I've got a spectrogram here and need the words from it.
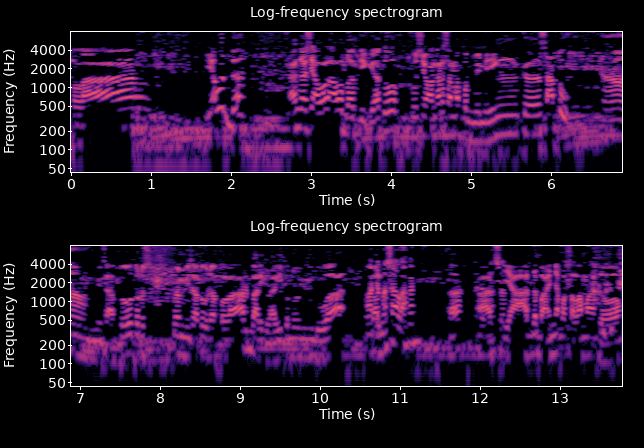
kelar. Ya udah. Ah, enggak sih awal awal bab tiga tuh fusioner sama pembimbing ke satu. Nah, pembimbing satu terus pembimbing satu udah kelar balik lagi ke pembimbing dua. Ada masalah kan? Hah? Ah, ya ada banyak masalah mah dong.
